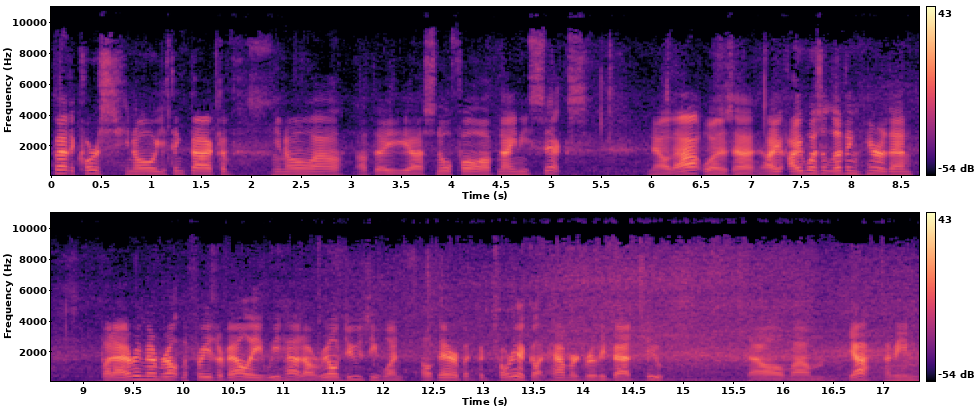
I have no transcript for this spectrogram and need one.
but of course, you know, you think back of, you know, uh, of the uh, snowfall of '96. Now that was, uh, I, I wasn't living here then, but I remember out in the Fraser Valley, we had a real doozy one out there, but Victoria got hammered really bad too. So, um, yeah, I mean,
